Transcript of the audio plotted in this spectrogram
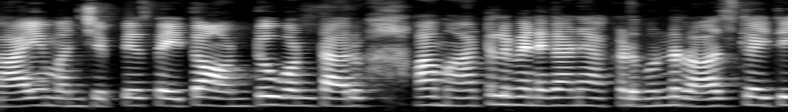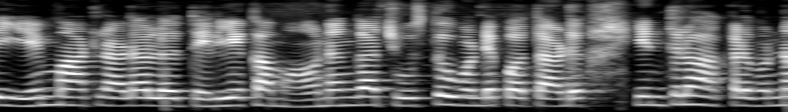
ఖాయం అని చెప్పేసి అయితే అంటూ ఉంటారు. ఆ మాటలు వినగానే అక్కడ ఉన్న రాజుకి అయితే ఏం మాట్లాడాలో తెలియక మౌనంగా చూస్తూ ఉండిపోతాడు. ఇంతలో అక్కడ ఉన్న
